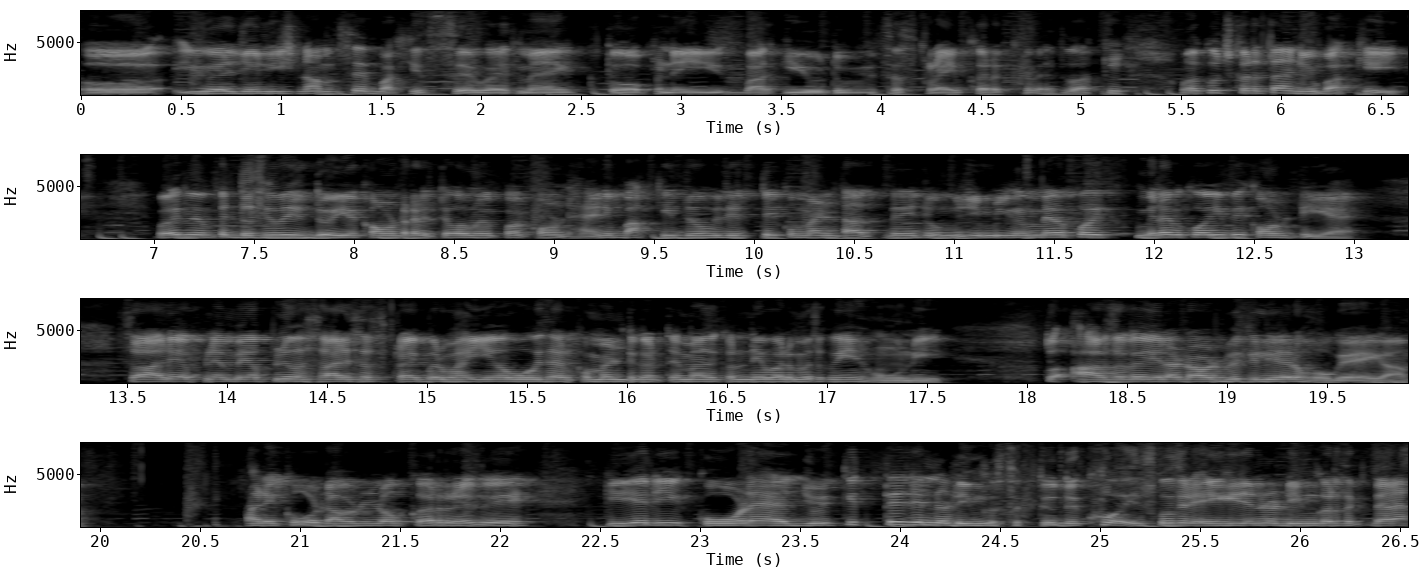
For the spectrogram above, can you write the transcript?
यू एल जे नीच नाम से। बाकी इससे वैसे मैं तो अपने बाकी यूट्यूब सब्सक्राइब कर रखे हैं। तो बाकी मैं कुछ करता नहीं हूँ, बाकी। वैसे मेरे पास दस बजे दो ही अकाउंट रहते हैं और मेरे पास अकाउंट है नहीं। बाकी जो भी जितने कमेंट आते हैं, जो मुझे मिल गए, मेरा कोई, मेरा भी कोई भी अकाउंट नहीं है। सारे अपने, में अपने सारे सब्सक्राइबर भाई हैं, वही सारे कमेंट करते हैं, मैं तो करने वाले, मैं तो कहीं हूँ नहीं। तो आप सबका ये डाउट भी क्लियर हो गएगा और एक और डाउट लोग कर रहे थे कि यार ये कोड है जो कितने जन रिडीम कर सकते हो? देखो, इसको सिर्फ़ एक ही जन रिडीम कर सकता है,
